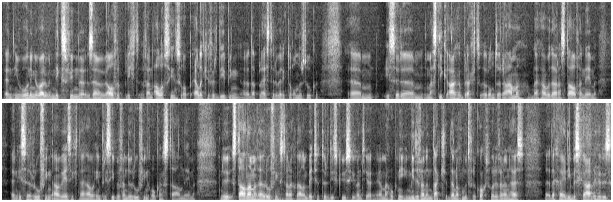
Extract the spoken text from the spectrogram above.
En in woningen waar we niks vinden, zijn we wel verplicht van alleszins op elke verdieping uh, dat pleisterwerk te onderzoeken. Um, is er um, mastiek aangebracht rond de ramen, dan gaan we daar een staal van nemen. En is er roofing aanwezig, dan gaan we in principe van de roofing ook een staal nemen. Nu, staalnamen van roofing staan nog wel een beetje ter discussie, want je, je, mag ook niet in het midden van een dak dat nog moet verkocht worden van een huis, eh, dat ga je niet beschadigen. Dus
